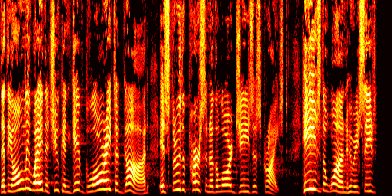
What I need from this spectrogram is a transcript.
that the only way that you can give glory to God is through the person of the Lord Jesus Christ. He's the one who receives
